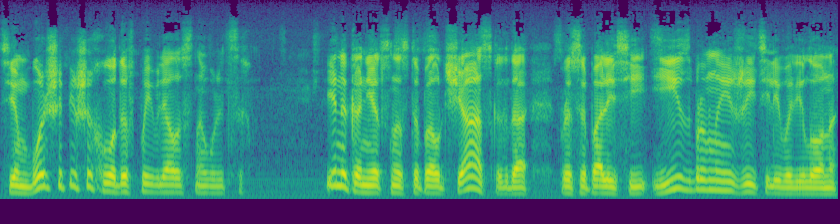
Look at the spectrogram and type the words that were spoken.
тем больше пешеходов появлялось на улицах. И наконец наступал час, когда просыпались и избранные жители Вавилона.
